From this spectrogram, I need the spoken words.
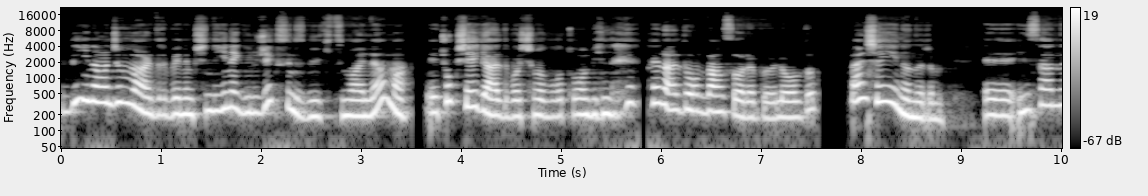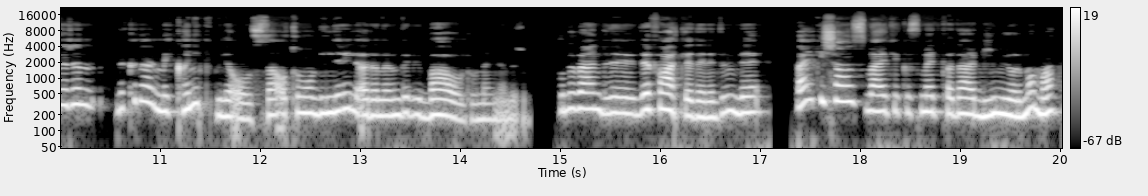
bir inancım vardır benim. Şimdi yine güleceksiniz büyük ihtimalle ama e, çok şey geldi başıma bu otomobilde. Herhalde ondan sonra böyle oldu. Ben şeye inanırım. E, insanların ne kadar mekanik bile olsa otomobilleriyle aralarında bir bağ olduğuna inanırım. Bunu ben de defaatle denedim ve belki şans belki kısmet kadar bilmiyorum ama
